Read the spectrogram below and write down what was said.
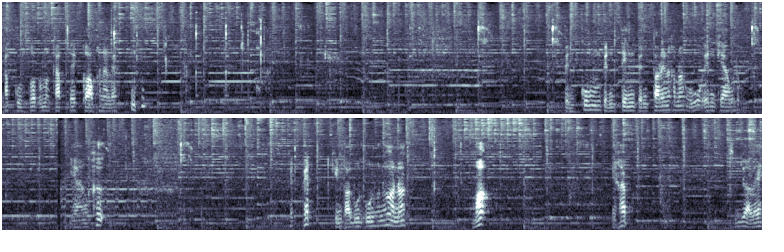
พักกูดสดออกมาครับได้กรอบขนาดเลย เป็นกุ้มเป็นตินเป็นตอนนี้นะครับนะโอ้เอ็นแก้วอย่างคือเผ็ดๆกินตอนอุ่นๆร้อนๆเนะเหมาะนี่ครับสุดยอดเลย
